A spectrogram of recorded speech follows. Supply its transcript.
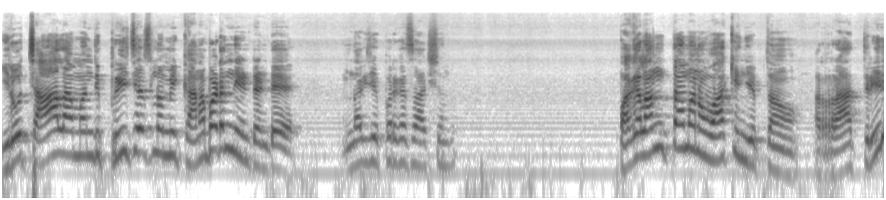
ఈరోజు చాలామంది ప్రీచర్స్లో మీకు కనబడింది ఏంటంటే ఇందాక చెప్పారు కదా సాక్ష్యంలో పగలంతా మనం వాక్యం చెప్తాం. రాత్రి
